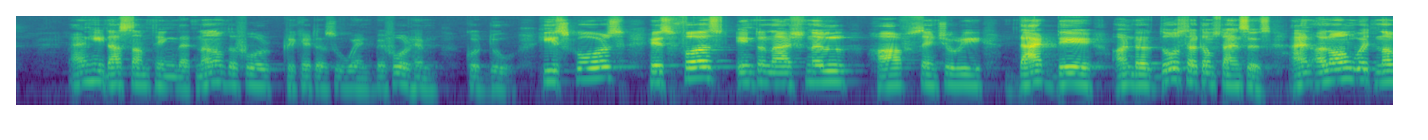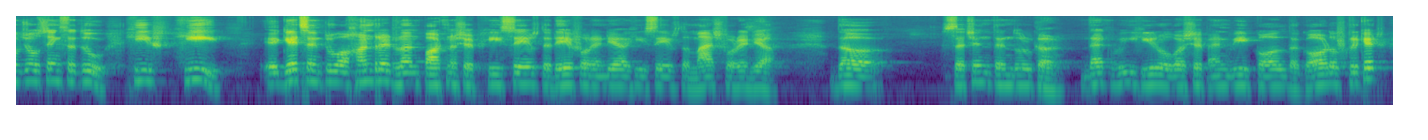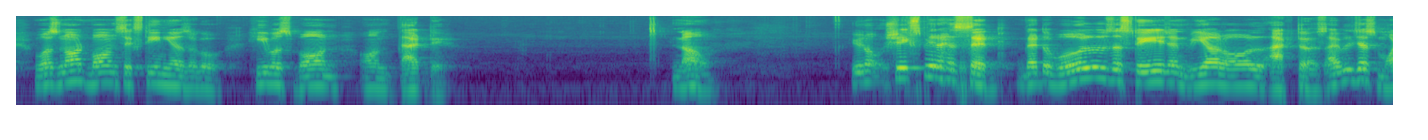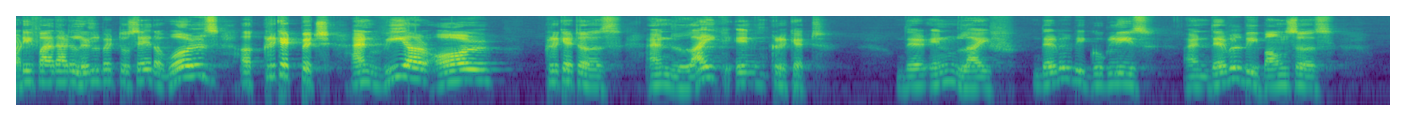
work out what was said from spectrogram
And he does something that none of the four cricketers who went before him could do. He scores his first international half century that day under those circumstances. And along with Navjot Singh Sidhu, he, he gets into a 100 run partnership. He saves the day for India, he saves the match for India. The Sachin Tendulkar, that we hero worship and we call the god of cricket, was not born 16 years ago. He was born on that day. Now, you know, Shakespeare has said that the world's a stage and we are all actors. I will just modify that a little bit to say the world's a cricket pitch and we are all cricketers. And like in cricket, there in life, there will be googlies and there will be bouncers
